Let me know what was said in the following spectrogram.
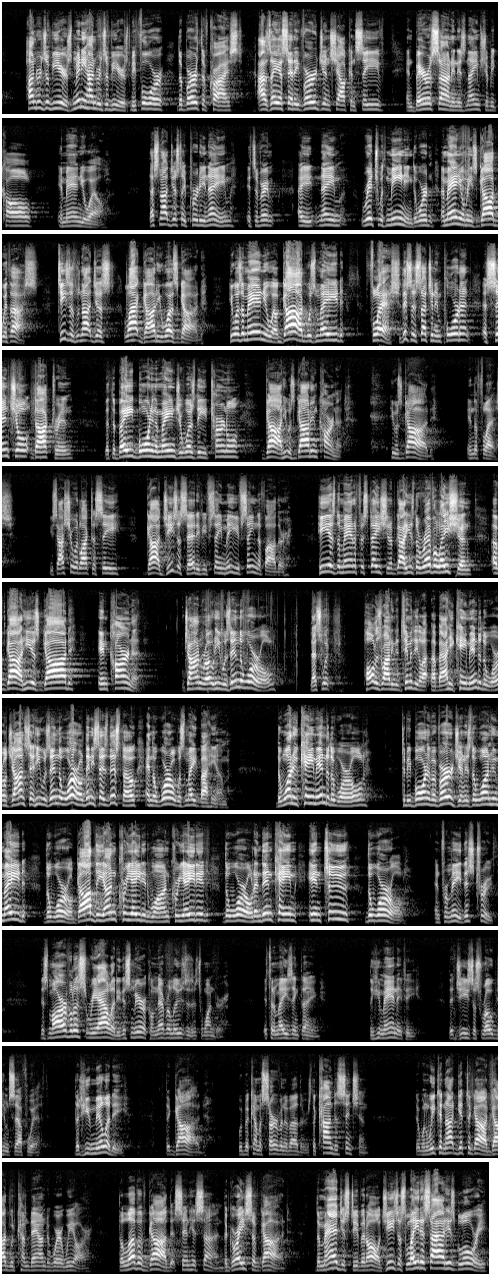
Hundreds of years, many hundreds of years before the birth of Christ, Isaiah said, A virgin shall conceive and bear a son, and his name shall be called Emmanuel. That's not just a pretty name, it's a very a name rich with meaning. The word Emmanuel means God with us. Jesus was not just like God, he was God. He was Emmanuel. God was made flesh. This is such an important, essential doctrine that the babe born in the manger was the eternal God. He was God incarnate, He was God in the flesh. You say, I sure would like to see God. Jesus said, If you've seen me, you've seen the Father. He is the manifestation of God, He is the revelation of God. He is God incarnate. John wrote, He was in the world. That's what Paul is writing to Timothy about. He came into the world. John said he was in the world. Then he says this, though, and the world was made by him. The one who came into the world to be born of a virgin is the one who made the world. God, the uncreated one, created the world and then came into the world. And for me, this truth, this marvelous reality, this miracle never loses its wonder. It's an amazing thing. The humanity that Jesus robed himself with, the humility that God would become a servant of others, the condescension that when we could not get to God, God would come down to where we are. The love of God that sent His Son, the grace of God, the majesty of it all. Jesus laid aside His glory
